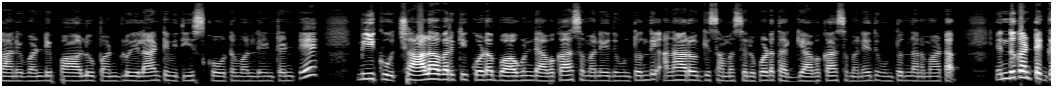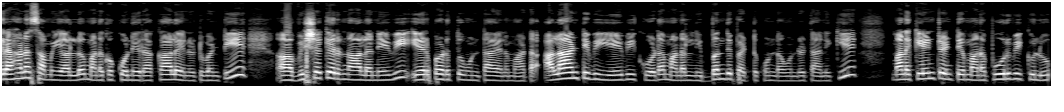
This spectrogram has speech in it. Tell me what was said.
కానివ్వండి పాలు పండ్లు ఇలాంటివి తీసుకోవటం వల్ల ఏంటంటే మీకు చాలా వరకు కూడా బాగుండే అవకాశం అనేది ఉంటుంది. అనారోగ్య సమస్యలు కూడా తగ్గి అవకాశం అనేది ఉంటుందన్నమాట. ఎందుకంటే గ్రహణ సమయాల్లో మనకు కొన్ని రకాలైనటువంటి విషకిరణాలు అనేవి ఏర్పడుతూ ఉంటాయన్నమాట. అలాంటివి ఏవి కూడా మనల్ని ఇబ్బంది పెట్టకుండా ఉండటానికి మనకేంటంటే మన పూర్వీకులు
